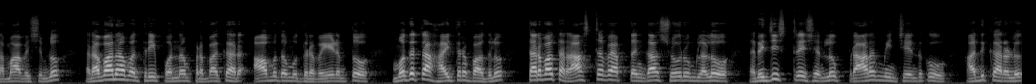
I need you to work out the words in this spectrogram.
సమావేశంలో రవాణా మంత్రి పొన్నం ప్రభాకర్ ఆముదముద్ర వేయడంతో మొదట హైదరాబాదులో తర్వాత రాష్ట్ర వ్యాప్తంగా షోరూంలలో రిజిస్ట్రేషన్లు ప్రారంభించేందుకు అధికారులు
